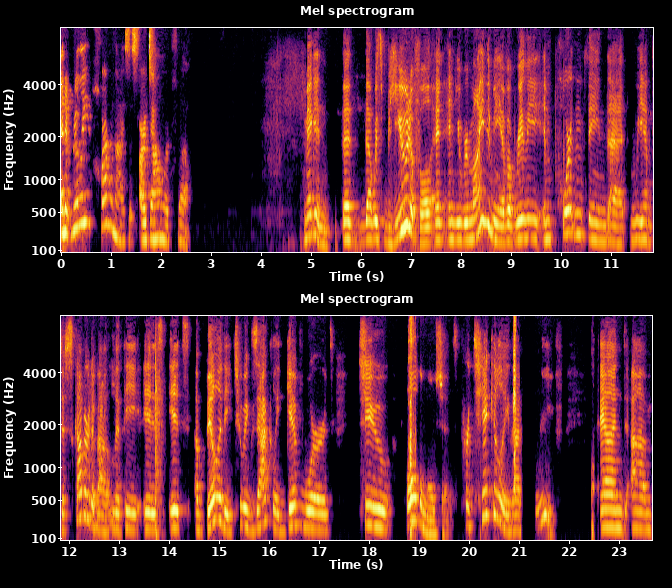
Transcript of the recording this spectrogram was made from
and it really harmonizes our downward flow. Megan, that that was beautiful, and and you reminded me of a really important thing that we have discovered about Lithy is its ability to exactly give words to all emotions, particularly that grief. And um,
